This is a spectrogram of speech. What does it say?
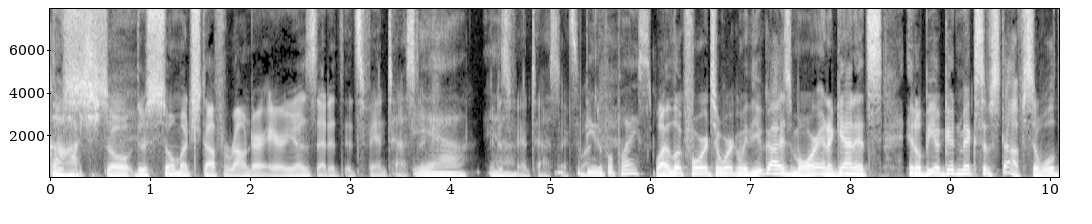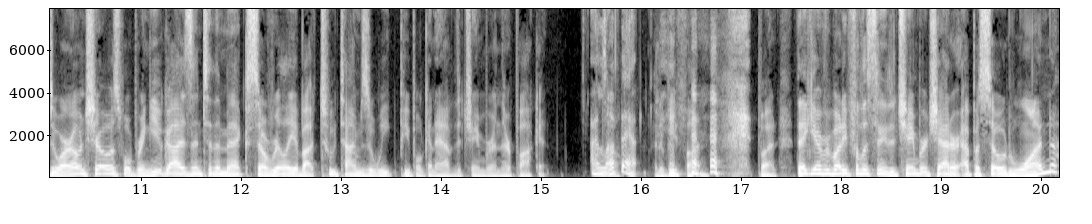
there's gosh. so there's so much stuff around our areas that it, it's fantastic. Yeah. It is yeah. fantastic. It's a beautiful place. Well, I look forward to working with you guys more. And again, it's it'll be a good mix of stuff. So we'll do our own shows. We'll bring you guys into the mix. So really, about two times a week, people can have the chamber in their pocket. I love that. It'll be fun. but thank you everybody for listening to Chamber Chatter episode one.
